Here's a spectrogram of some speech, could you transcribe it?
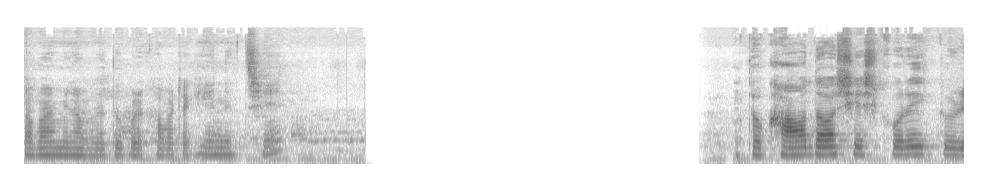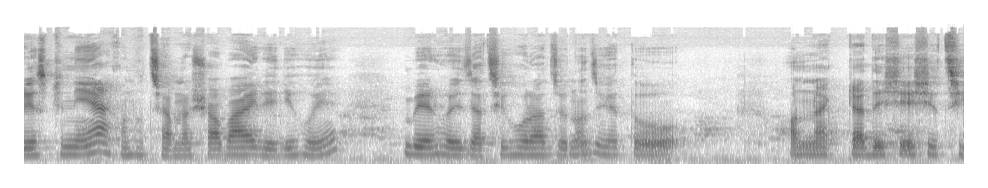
সবাই মিলে আমাদের দুপুরে খাবারটা খেয়ে নিচ্ছি। তো খাওয়া দাওয়া শেষ করে একটু রেস্ট নিয়ে এখন হচ্ছে আমরা সবাই রেডি হয়ে বের হয়ে যাচ্ছি ঘোরার জন্য। যেহেতু অন্য একটা দেশে এসেছি,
